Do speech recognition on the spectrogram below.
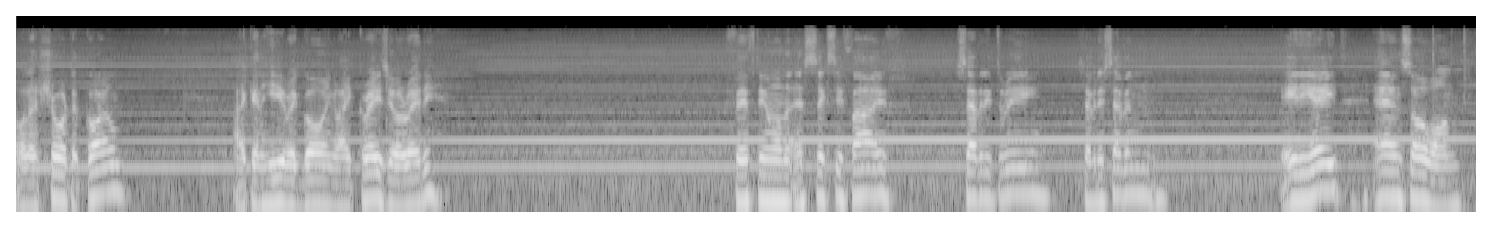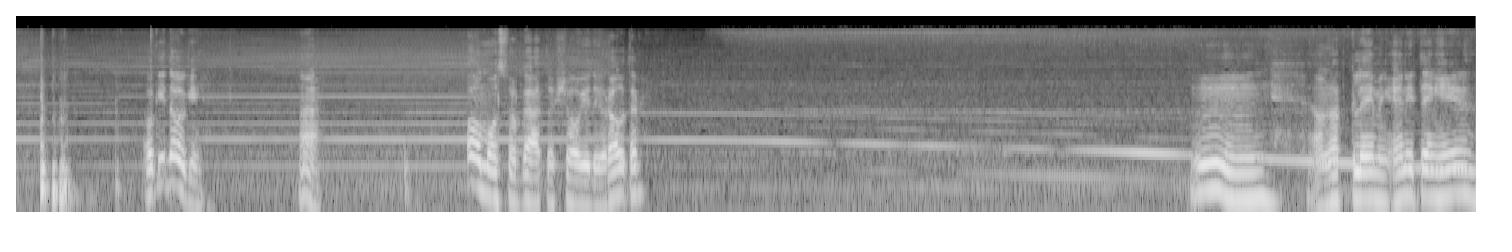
or a shorted coil I can hear it going like crazy already. 1565 73 77 88 and so on. Okie dokie. Ah. almost forgot to show you the rotor Hmm, I'm not claiming anything here,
